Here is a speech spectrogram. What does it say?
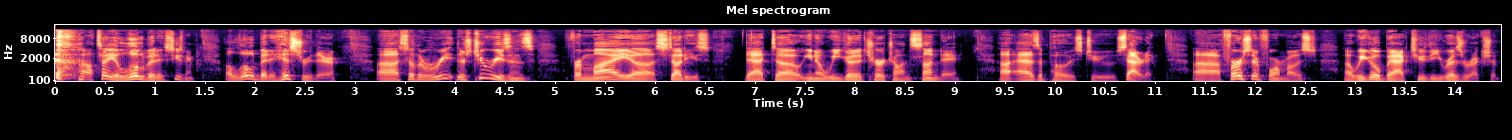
I'll tell you a little bit. Excuse me, a little bit of history there. Uh, so the re- there's two reasons from my uh, studies that uh, you know we go to church on Sunday. as opposed to Saturday. first and foremost, we go back to the resurrection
